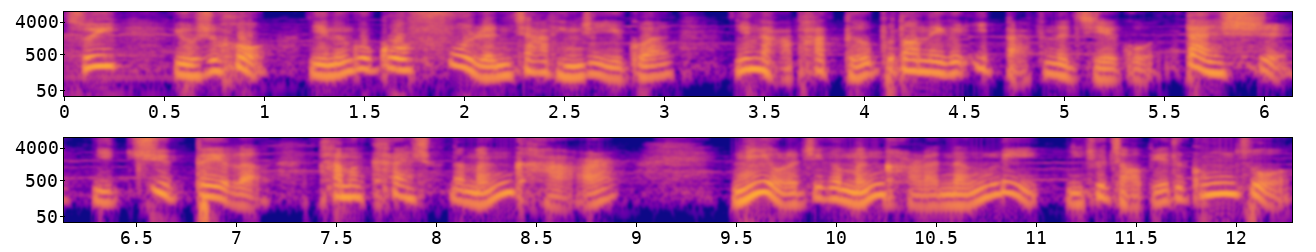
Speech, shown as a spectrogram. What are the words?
所以有时候你能够过富人家庭这一关，你哪怕得不到那个一百分的结果，但是你具备了他们看上的门槛儿，你有了这个门槛儿的能力，你去找别的工作。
